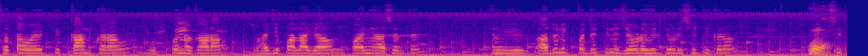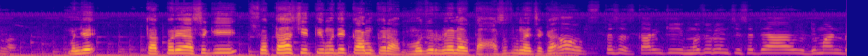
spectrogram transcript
स्वतः वैयक्तिक काम करावं उत्पन्न काढावं भाजीपाला घ्यावं पाणी असेल तर. आणि आधुनिक पद्धतीने जेवढं होईल तेवढी शेतीकडं. विकसित व्हा. म्हणजे तात्पर्य असं की स्वतः शेतीमध्ये काम करा मजूर न लावता असंच म्हणायचं का? हो तसंच. कारण की मजुरींची सध्या डिमांड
